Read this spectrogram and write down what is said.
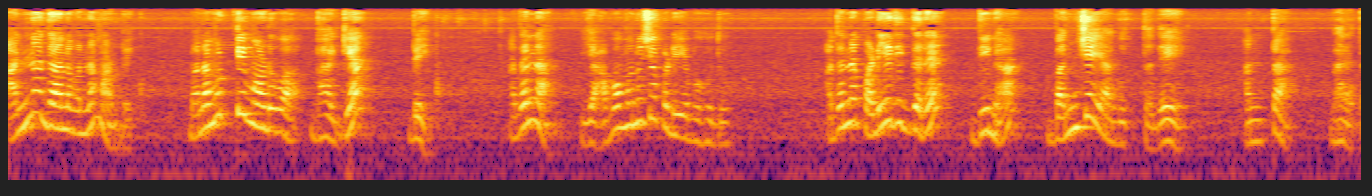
ಅನ್ನದಾನವನ್ನು ಮಾಡಬೇಕು. ಮನಮುಟ್ಟಿ ಮಾಡುವ ಭಾಗ್ಯ ಬೇಕು. ಅದನ್ನು ಯಾವ ಮನುಜ ಪಡೆಯಬಹುದು? ಅದನ್ನು ಪಡೆಯದಿದ್ದರೆ ದಿನ ಬಂಜೆಯಾಗುತ್ತದೆ ಅಂತ ಭರತ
